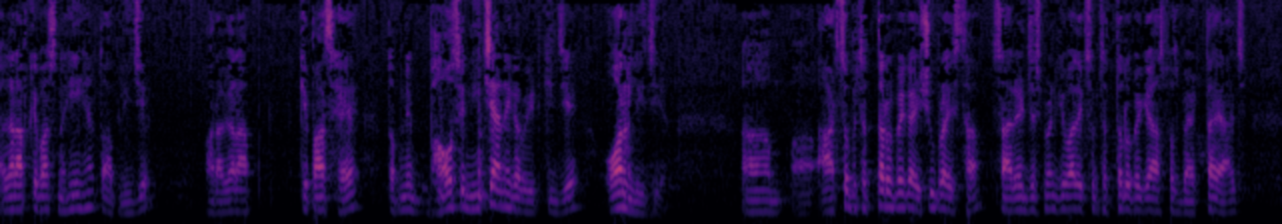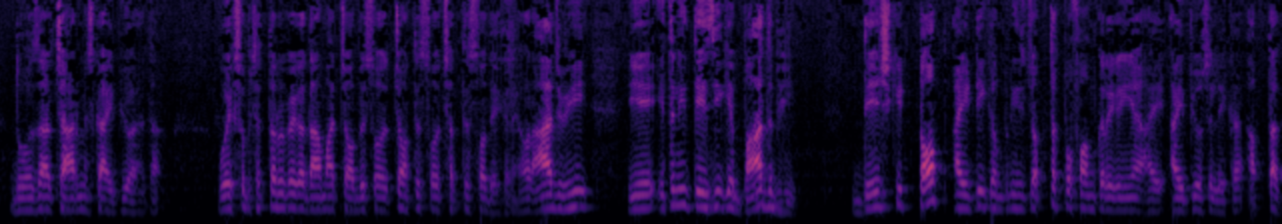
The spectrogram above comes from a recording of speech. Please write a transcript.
अगर आपके पास नहीं है तो आप लीजिए, और अगर आपके पास है तो अपने भाव से नीचे आने का वेट कीजिए और लीजिए। आठ सौ पचहत्तर रुपए का इशू प्राइस था। सारे एडजस्टमेंट के बाद एक सौ पचहत्तर रुपए के आसपास बैठता है आज। 2004 में इसका आईपीओ आया था। वो एक सौ पचहत्तर रुपए का दाम आज चौबीस सौ, चौतीस सौ, छत्तीस सौ देख रहे हैं। और आज भी ये इतनी तेज़ी के बाद भी देश की टॉप आईटी कंपनीज़ जो अब तक परफॉर्म कर गई हैं आईपीओ से लेकर अब तक,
